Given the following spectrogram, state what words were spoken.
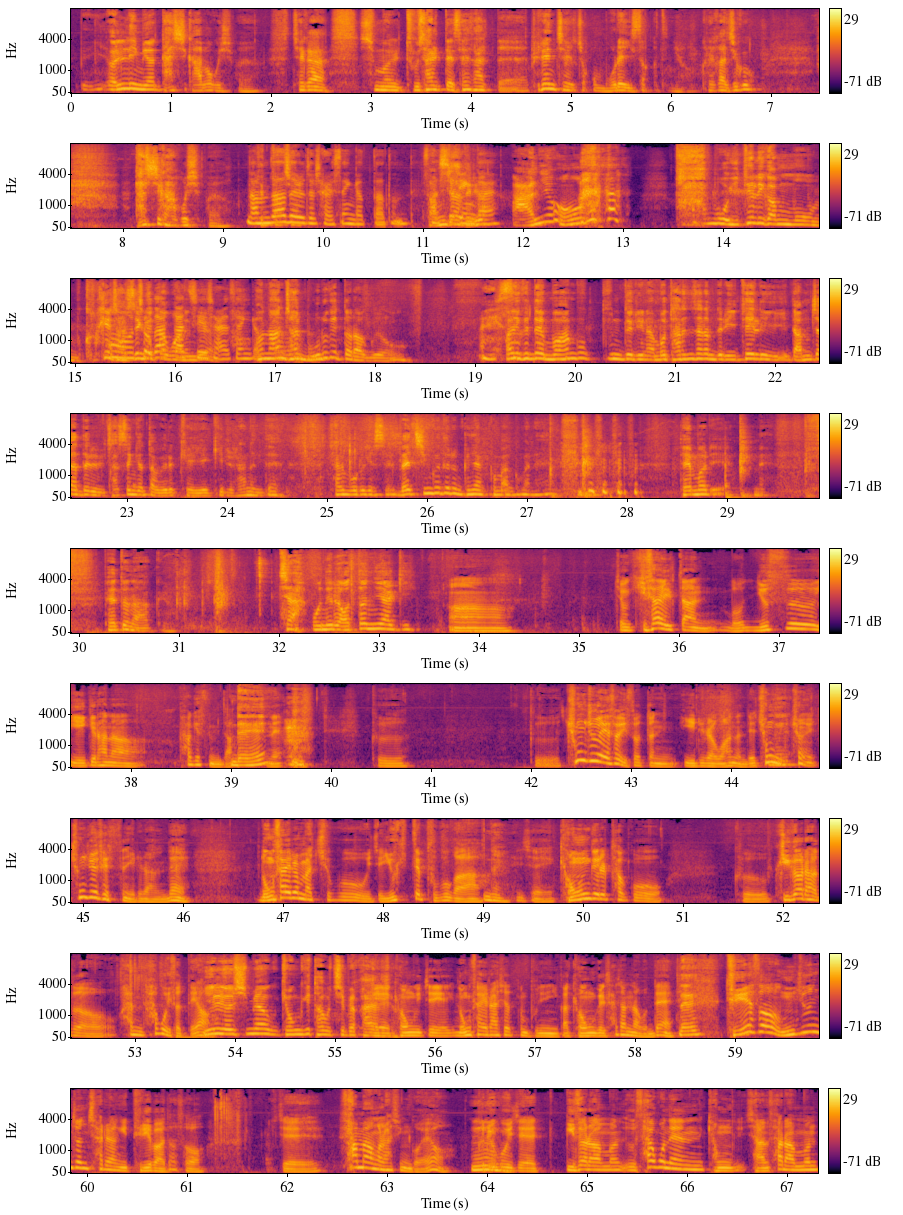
미- 열리면 다시 가보고 싶어요. 제가 22살 때, 3살 때 피렌체에 조금 오래 있었거든요. 그래가지고 하, 다시 가고 싶어요. 남자들도 잘생겼다던데. 사실인가요? 아니요. 다 뭐 이태리 가면 뭐 그렇게 어, 잘생겼다고 하는데 잘생겼다고 난잘 하는데. 모르겠더라고요. 알겠습니다. 아니 근데 뭐 한국 분들이나 뭐 다른 사람들이 이태리 남자들 잘생겼다고 이렇게 얘기를 하는데 잘 모르겠어요. 내 친구들은 그냥 그만 그만해. 대머리예요. 네. 배도 나왔고요. 자 오늘은 어떤 이야기? 어, 저기 기사 일단 뭐 뉴스 얘기를 하나 하겠습니다. 네. 그, 그 충주에서 있었던 일이라고 하는데 충, 네. 충, 충주에서 있었던 일이라는데 농사일을 마치고 이제 60대 부부가 네. 이제 경운기를 타고 그 귀가를 하다 한, 하고 있었대요. 일 열심히 하고 경기 타고 집에 가야죠. 예, 경 이제 농사일 하셨던 분이니까 경운기를 타셨나 본데 네. 뒤에서 음주운전 차량이 들이받아서 이제 사망을 하신 거예요. 음. 그리고 이제 이 사람은 이 사고 낸 경, 사람은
